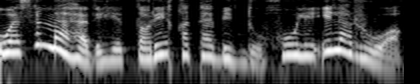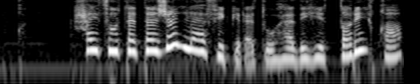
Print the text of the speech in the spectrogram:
وسمى هذه الطريقة بالدخول إلى الرواق حيث تتجلى فكرة هذه الطريقة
